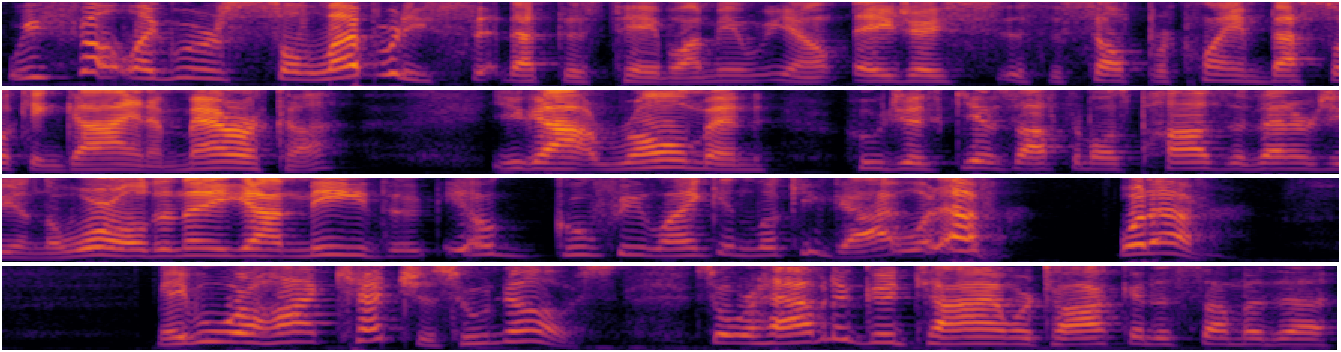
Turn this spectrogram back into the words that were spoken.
we felt like we were celebrities sitting at this table. I mean, you know, AJ is the self-proclaimed best-looking guy in America. You got Roman, who just gives off the most positive energy in the world, and then you got me, the you know goofy, lanky-looking guy. Whatever, whatever. Maybe we're hot catches. Who knows? So we're having a good time. We're talking to some of the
